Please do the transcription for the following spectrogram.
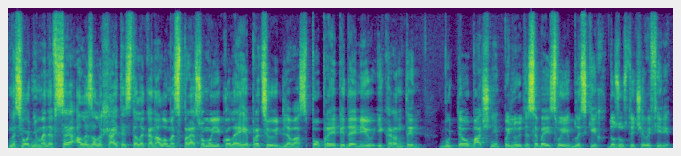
На сьогодні в мене все, але залишайтесь телеканалом Еспресо. Мої колеги працюють для вас попри епідемію і карантин. Будьте обачні, пильнуйте себе і своїх близьких. До зустрічі в ефірі.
